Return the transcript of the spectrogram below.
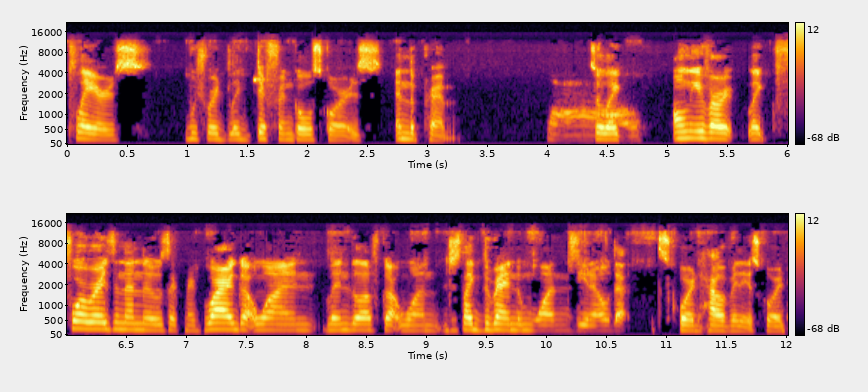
players, which were like different goal scorers in the Prem. Wow. So, like, Only of our like forwards, and then there was like Maguire got one, Lindelof got one, just like the random ones, you know, that scored however they scored.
